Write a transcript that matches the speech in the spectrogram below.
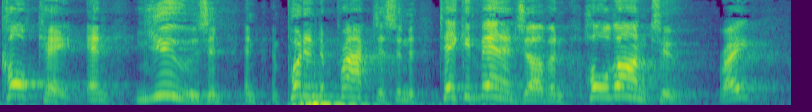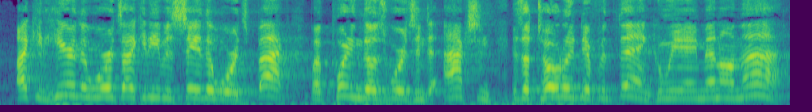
culcate and use and, and, and put into practice and take advantage of and hold on to, right? I can hear the words, I can even say the words back, but putting those words into action is a totally different thing. Can we amen on that?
